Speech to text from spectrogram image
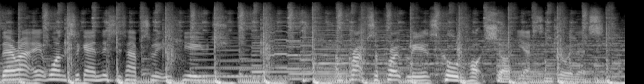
They're at it once again. This is absolutely huge. And perhaps appropriately, it's called Hot Shot. Yes, enjoy this.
